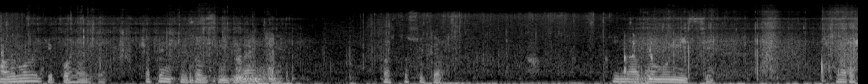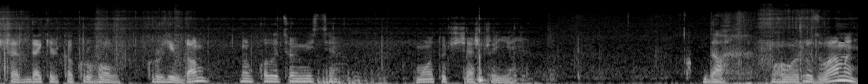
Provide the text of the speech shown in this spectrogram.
Але молоді погляньте. Чапинки зовсім біленькі. Просто супер. І на одному місці. Зараз ще декілька кругов, кругів дам навколо цього місця. Може тут ще що є. Да, говорю з вами.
